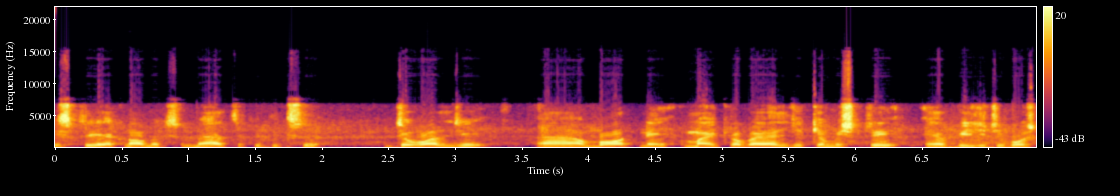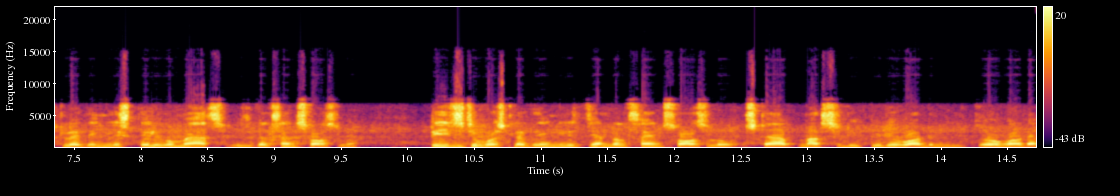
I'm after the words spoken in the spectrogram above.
history economics maths physics zoology botany microbiology chemistry PGT పోస్టులు అయితే English Telugu maths physical science social TGT పోస్టులు అయితే English general science social staff nurse deputy వార్డెన్తో కూడా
